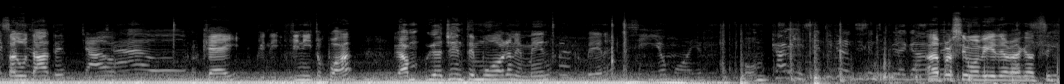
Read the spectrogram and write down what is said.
Salutate. Ciao. Ciao. Ok, quindi finito qua. La, la gente muore nel mentre, bene? Sì, io muoio. Oh. Cami, senti che non ti sento più le gambe. Al prossimo video, ragazzi.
